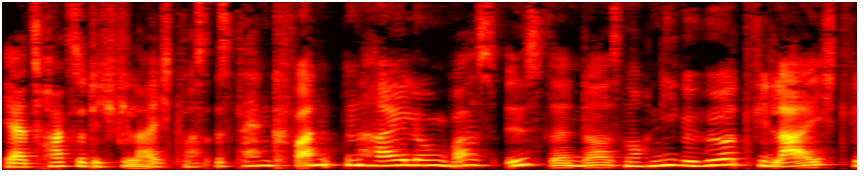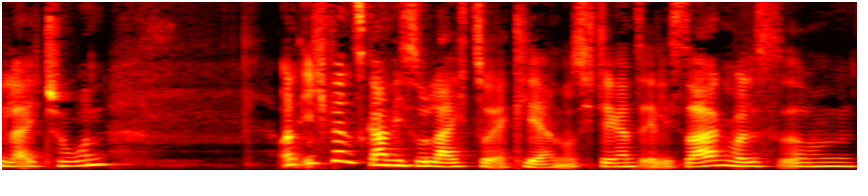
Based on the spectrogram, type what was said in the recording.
Ja, jetzt fragst du dich vielleicht, was ist denn Quantenheilung? Was ist denn das? Noch nie gehört? Vielleicht, vielleicht schon. Und ich finde es gar nicht so leicht zu erklären, muss ich dir ganz ehrlich sagen, weil es ähm,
